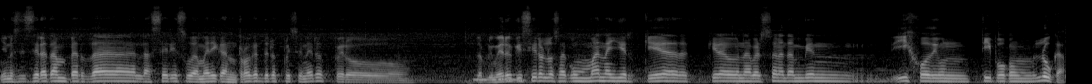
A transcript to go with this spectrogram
Yo no sé si será tan verdad la serie Sudamerican Rocket de los prisioneros, pero lo primero que hicieron lo sacó un manager que era, que era una persona también hijo de un tipo con Lucas,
